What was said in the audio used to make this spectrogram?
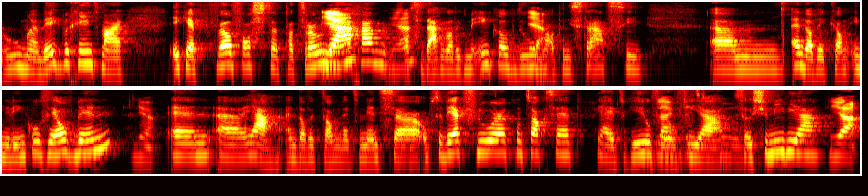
hoe mijn week begint. Maar ik heb wel vaste patroondagen. Ja, ja. Vaste dagen dat ik mijn inkoop doe, Ja. mijn administratie. Ehm, en dat ik dan in de winkel zelf ben. Ja. En, ja, en dat ik dan met mensen op de werkvloer contact heb. Ja, je hebt natuurlijk heel Blijf veel via social media. Ja.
